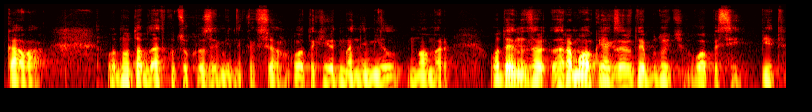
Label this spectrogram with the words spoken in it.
кава. Одну таблетку цукрозамінника. Все. От такий від мене міл номер один. Грамовки, як завжди, будуть в описі під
